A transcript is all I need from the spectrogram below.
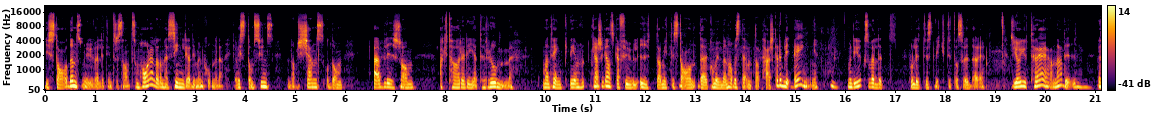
i staden som är väldigt intressant, som har alla de här sinnliga dimensionerna. Ja, visst, de syns, men de känns och de blir som aktörer i ett rum. Man tänker, det är en kanske ganska ful yta mitt i stan där kommunen har bestämt att här ska det bli äng. Men det är också väldigt politiskt viktigt och så vidare. Så jag är ju tränad i, mm.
